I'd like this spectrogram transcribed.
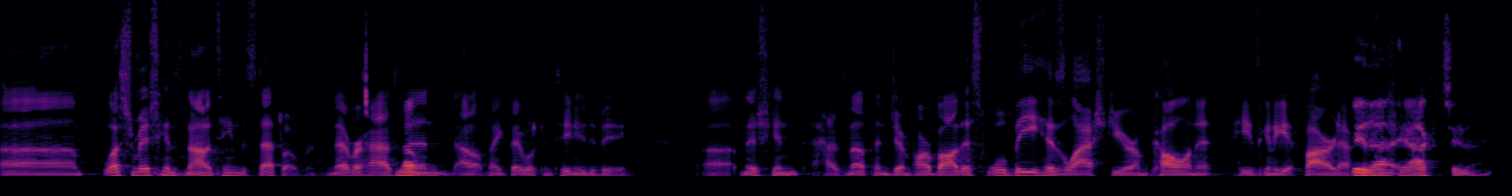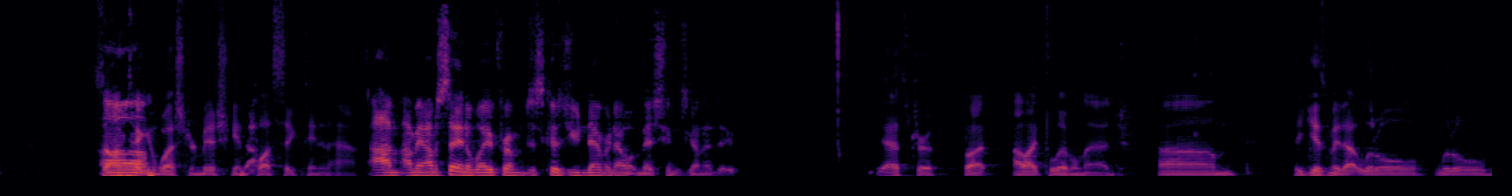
Um, Western Michigan's not a team to step over. Never has Nope. been. I don't think they will continue to be. Uh, Michigan has nothing. Jim Harbaugh, this will be his last year. I'm calling it. He's going to get fired after See this that? year. Yeah, I can see that. so I'm Um, taking Western Michigan plus 16 and a half. I'm, I mean, I'm staying away from just because you never know what Michigan's going to do. Yeah, that's true. But I like to live on the edge. Um, it gives me that little little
